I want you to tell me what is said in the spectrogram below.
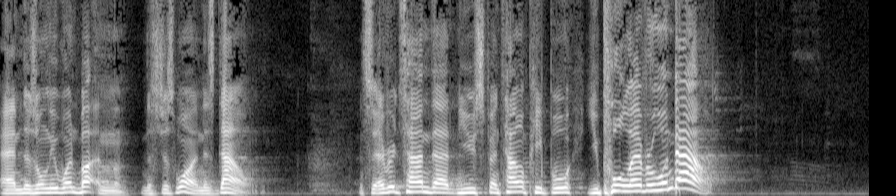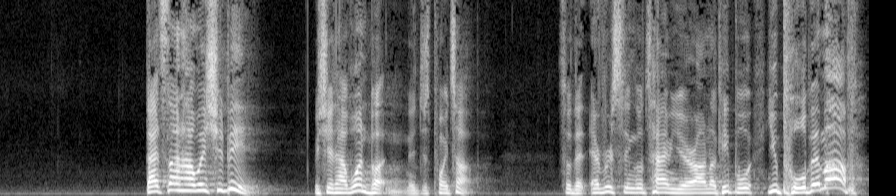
And there's only one button, there's just one, it's down. And so every time that you spend time with people, you pull everyone down. That's not how it should be. We should have one button, that just points up. So that every single time you're on people, you pull them up.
